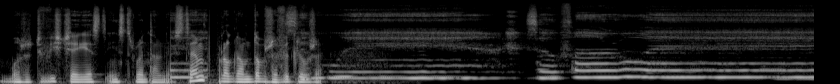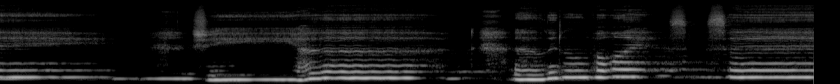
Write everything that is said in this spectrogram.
bo rzeczywiście jest instrumentalny wstęp. Program dobrze wykrył, że Somewhere so far away, she a little voice say,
